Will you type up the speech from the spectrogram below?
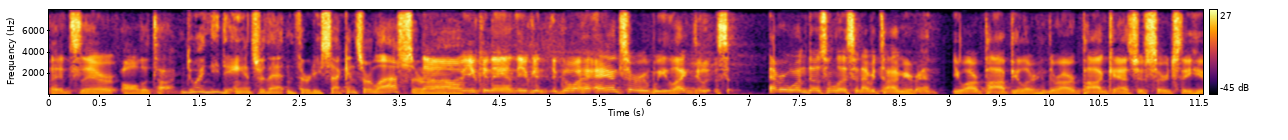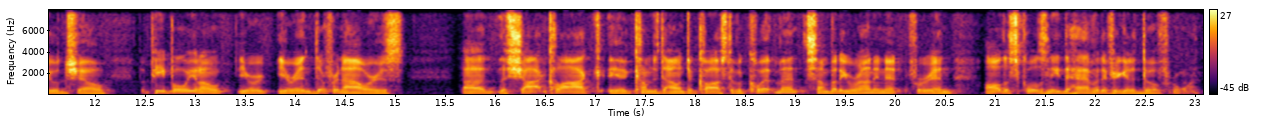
It's there all the time. Do I need to answer that in 30 seconds or less? Or, no, uh, you can an- you can go ahead answer. We like to, everyone doesn't listen every time you're in. You are popular. There are podcasts. Just search the Huge Show. But people, you know, you're you're in different hours. Uh, the shot clock it comes down to cost of equipment, somebody running it for, and all the schools need to have it if you're going to do it for one.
